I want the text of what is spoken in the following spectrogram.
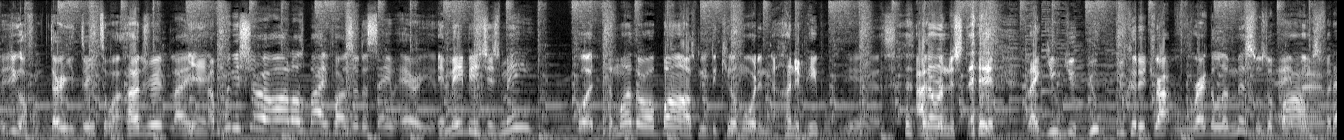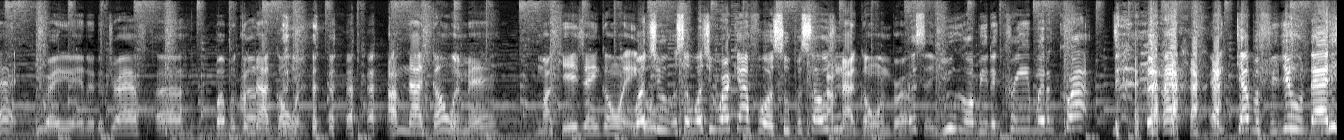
Then you go from 33 to 100. Like, Yeah. I'm pretty sure all those body parts are the same area. And maybe it's just me, but the mother of bombs need to kill more than 100 people. yes. I don't understand. Like you, you, you, you could have dropped regular missiles or Hey, bombs man, for that. You ready to enter the draft, uh, Bubba Gum? I'm not going. I'm not going, man. My kids ain't going. Ain't What no- you? So what you work out for? A super soldier? I'm not going, bro. Listen, you gonna be the cream of the crop. Ain't coming for you, daddy.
